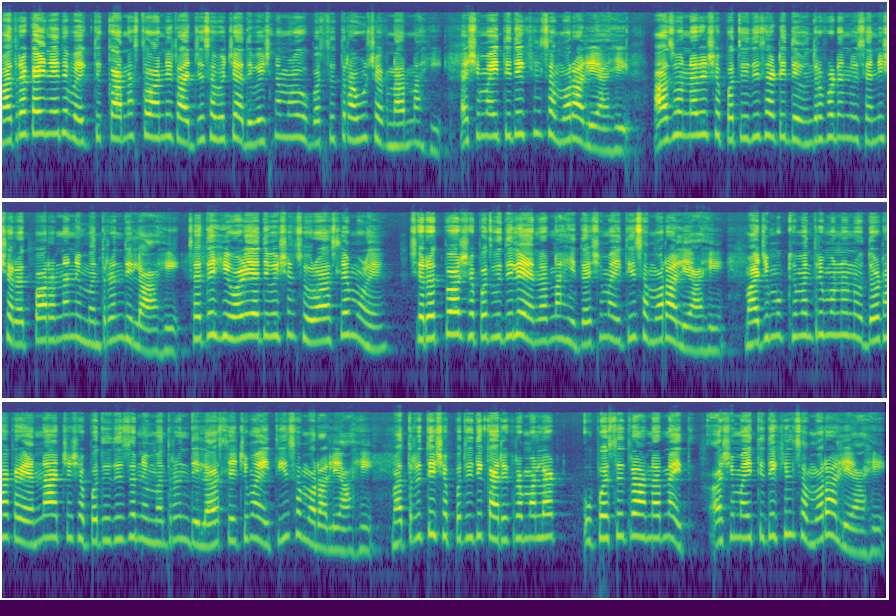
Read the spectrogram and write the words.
मात्र काही नेते वैयक्तिक कारणास्तव आणि राज्यसभेच्या अधिवेशनामुळे उपस्थित राहू शकणार नाही अशी अशी माहिती देखील समोर आली आहे. आज होणाऱ्या शपथविधीसाठी देवेंद्र फडणवीस यांनी शरद पवारांना निमंत्रण दिलं आहे. सध्या हिवाळी अधिवेशन सुरू असल्यामुळे शरद पवार शपथविधीला येणार नाहीत अशी माहिती समोर आली आहे. माजी मुख्यमंत्री म्हणून उद्धव ठाकरे यांना आजच्या शपथविधीचं निमंत्रण दिलं असल्याची माहिती समोर आली आहे. मात्र ते शपथविधी कार्यक्रमाला उपस्थित राहणार नाहीत अशी माहिती देखील समोर आली आहे.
